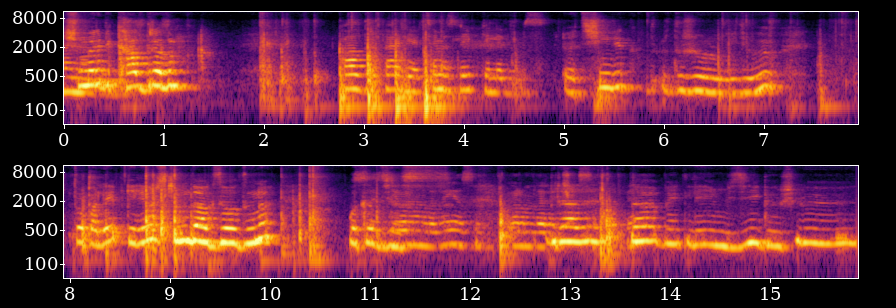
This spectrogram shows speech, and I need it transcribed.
Aynen. şunları bir kaldıralım. kaldırıp her yeri temizleyip gelelim biz. Evet şimdi duruyorum videoyu. Toparlayıp geliyoruz. Kimin daha güzel olduğunu Siz bakacağız. yorumlara yazın. Yorumlara Biraz daha bekleyin bizi. Görüşürüz.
